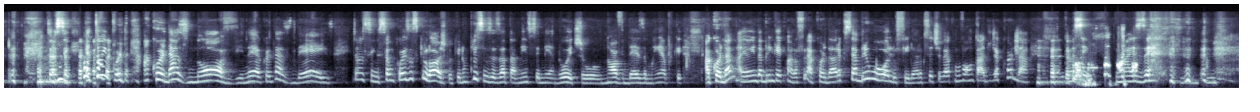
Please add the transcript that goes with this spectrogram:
então, assim, é tão importante acordar às nove, né? Acordar às dez. Então, assim, são coisas que, lógico, que não precisa exatamente ser meia-noite ou nove, dez da manhã, porque acordar, eu ainda brinquei com ela, eu falei, acordar a hora que você abrir o olho, filho, a hora que você tiver com vontade de acordar. Então, assim, mas é...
